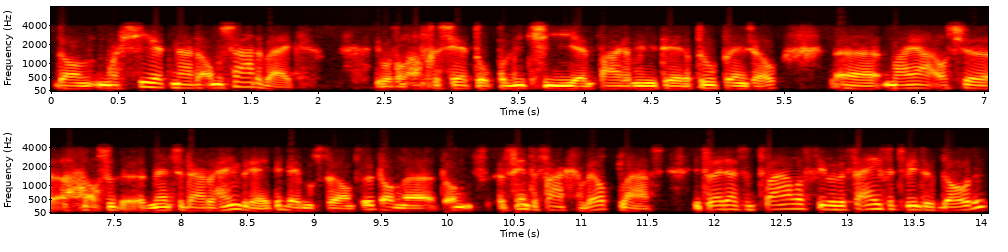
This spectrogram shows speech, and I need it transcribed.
dan marcheert naar de ambassadewijk. Die wordt dan afgezet door politie en paramilitaire troepen en zo. Uh, maar ja, als, je, als de mensen daar doorheen breken, demonstranten, dan, uh, dan vindt er vaak geweld plaats. In 2012 vielen er 25 doden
